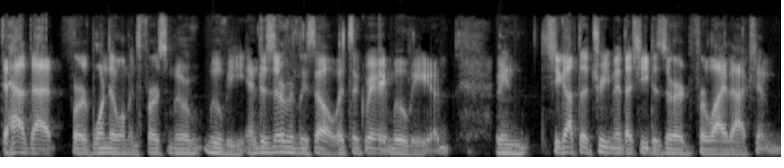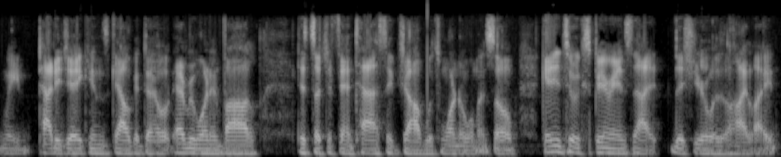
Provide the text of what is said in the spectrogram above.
to have that for Wonder Woman's first mo- movie, and deservedly so. It's a great movie. I mean, she got the treatment that she deserved for live action. I mean, Patty Jenkins, Gal Gadot, everyone involved did such a fantastic job with Wonder Woman. So getting to experience that this year was a highlight.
